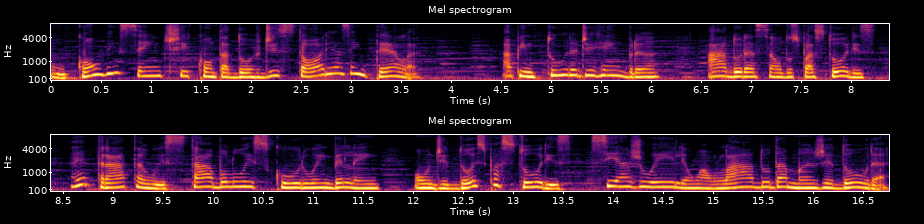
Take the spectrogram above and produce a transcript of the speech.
um convincente contador de histórias em tela. A pintura de Rembrandt, A Adoração dos Pastores, retrata o estábulo escuro em Belém, onde dois pastores se ajoelham ao lado da manjedoura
